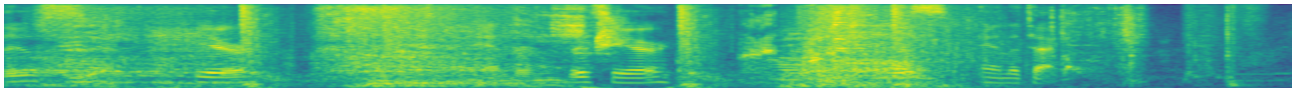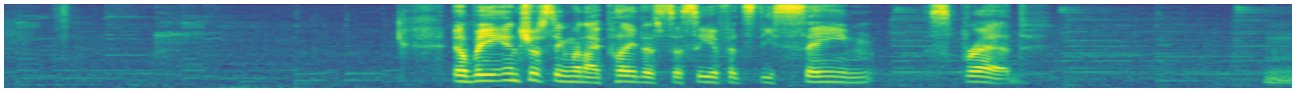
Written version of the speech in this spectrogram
This here. And then this here. This and attack. It'll be interesting when I play this to see if it's the same spread. Hmm.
